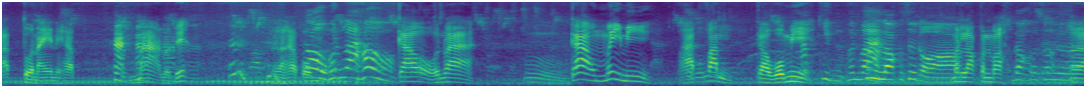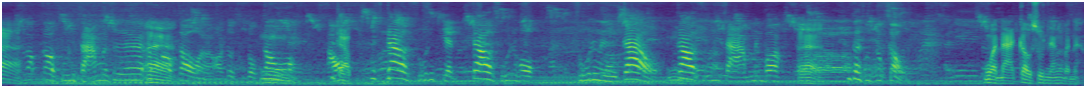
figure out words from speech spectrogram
ตัดตัวในนี่ครับ มาหลดเด้ นะครับผมเก้าคนว่าเฮ้าเก้าคนว่าอืมเก้าไม่มีผัดฟันเก้าบ่มี นักกินคนว่ามันล็อกก็ซื้อดอกมันล็อกมันบ่ ล็อกก็ซื้ออ่าล็อกเก้าศูนย์สามมันซื้ออ่าเก้าเก้าเอาตัวตัวเก้าอืมเอาครับเก้าศูนย์เจ็ดเก้าศูนย์หกศูนย์หนึ่งเก้าเก้าศูนย์สามมันบ่อ่า มันก็ศูนย์เก้างวดหน้าเก้าศูนย์ยังบ่นะ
